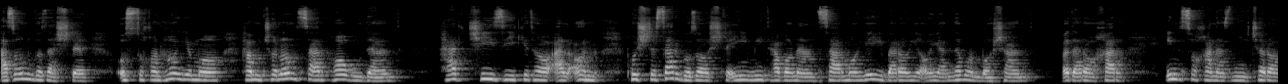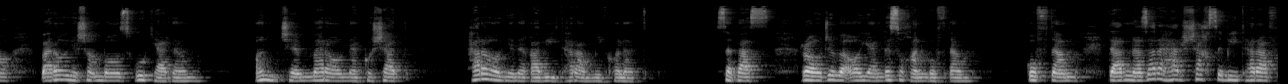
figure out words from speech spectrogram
از آن گذشته استخوانهای ما همچنان سرپا بودند. هر چیزی که تا الان پشت سر گذاشته ای می توانند سرمایه‌ای برای آیندهمان باشند و در آخر این سخن از نیچه را برایشان بازگو کردم. آنچه مرا نکشد هر آینه قوی ترم می کند. سپس راجع به آینده سخن گفتم. گفتم در نظر هر شخص بیطرف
